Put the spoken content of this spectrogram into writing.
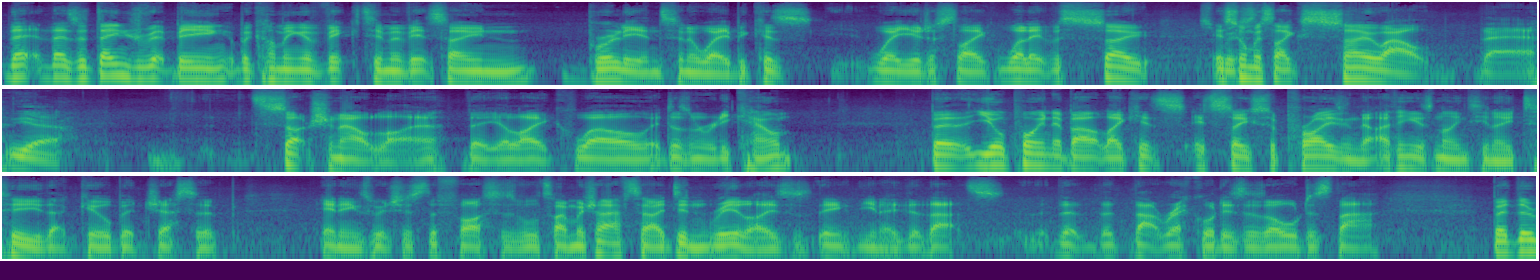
there, there's a danger of it being becoming a victim of its own brilliance in a way because where you're just like, well, it was so. It's mis- almost like so out there, Yeah. such an outlier that you're like, well, it doesn't really count. But your point about like it's it's so surprising that I think it's 1902 that Gilbert Jessop innings, which is the fastest of all time. Which I have to say I didn't realise, eh, you know, that that's that, that that record is as old as that. But the,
